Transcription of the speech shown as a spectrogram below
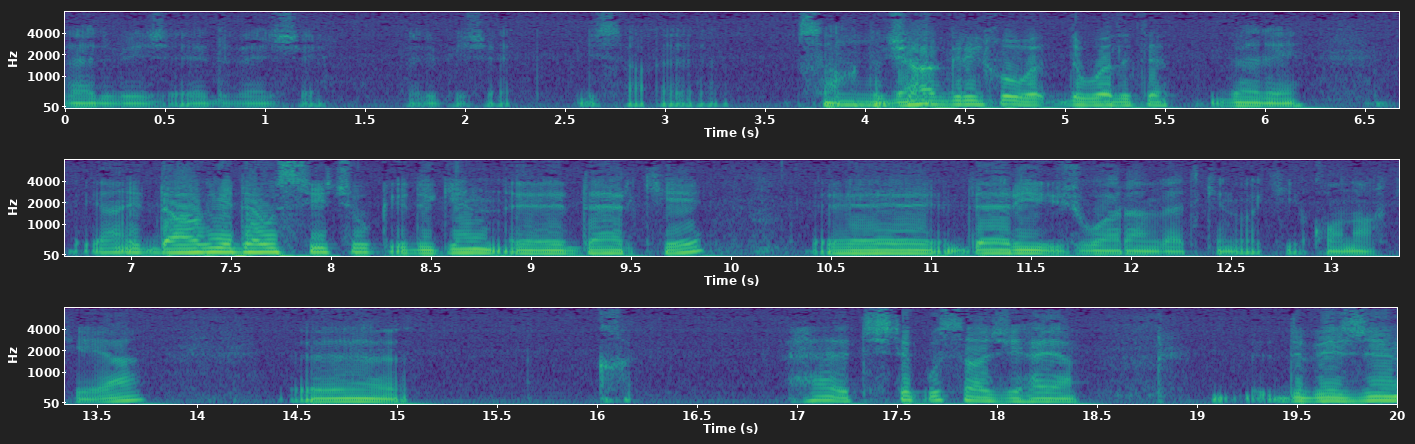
ve dibêje dibêje ve dibêje dîsa saxte şagirî xwe diwelite belê yani daviyê dewsî çûk digin derkê derî ji waran vetkin wekî qonaqkê ye he tiştek wisa jî heye dibêjin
